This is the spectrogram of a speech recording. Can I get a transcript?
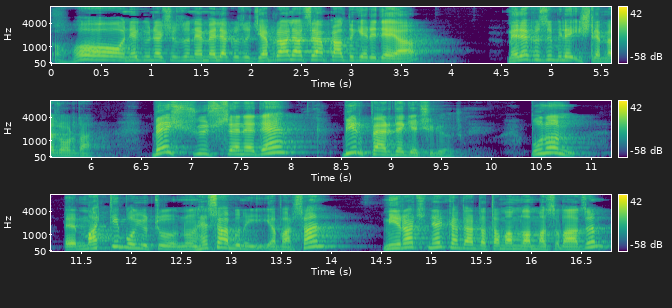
Oho ne güneş hızı ne melek hızı. Cebrail aleyhisselam kaldı geride ya. Melek hızı bile işlemez orada. 500 senede bir perde geçiliyor. Bunun e, maddi boyutunun hesabını yaparsan Miraç ne kadar da tamamlanması lazım?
